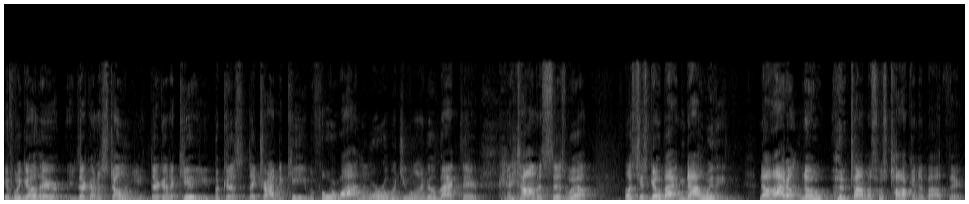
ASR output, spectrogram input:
if we go there, they're going to stone you. They're going to kill you because they tried to kill you before. Why in the world would you want to go back there? And Thomas says, Well, let's just go back and die with him. Now, I don't know who Thomas was talking about there.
